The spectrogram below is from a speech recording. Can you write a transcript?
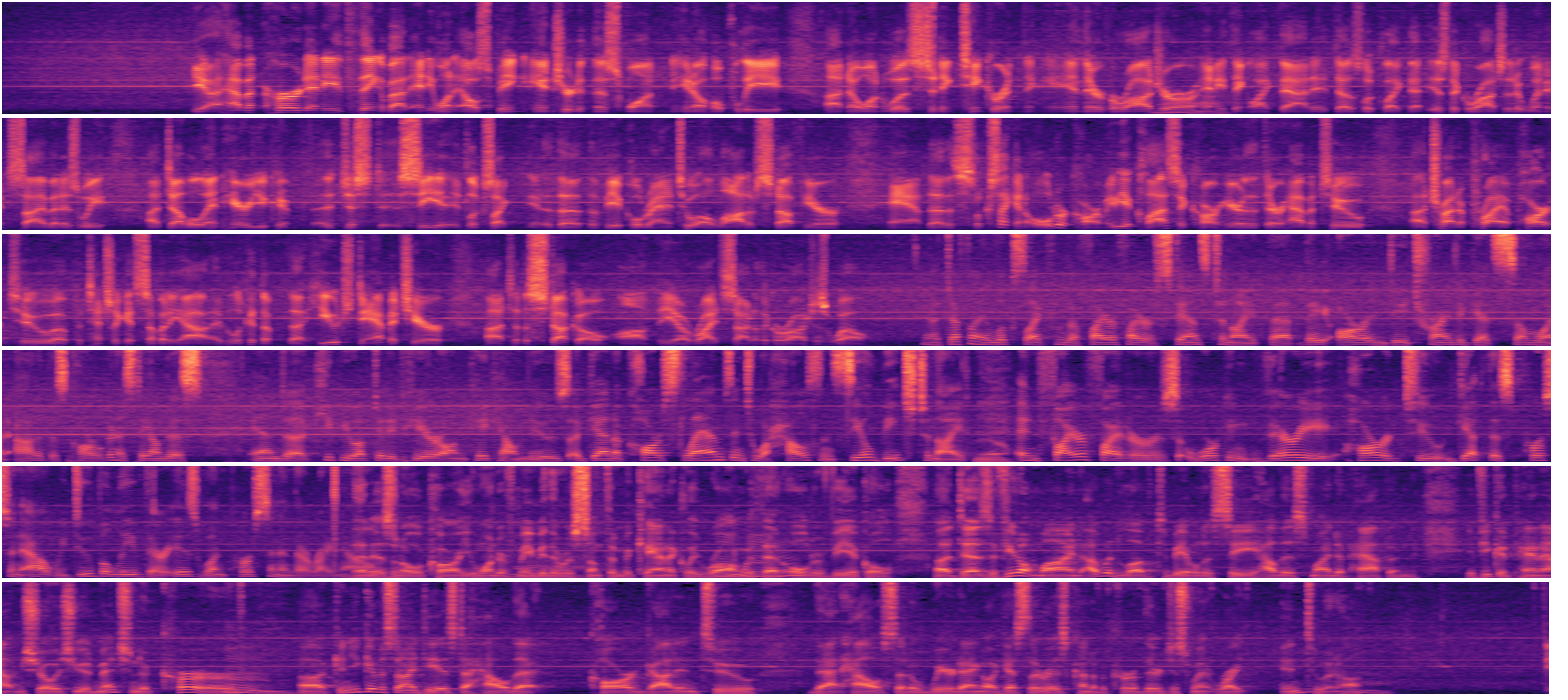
Yeah, I haven't heard anything about anyone else being injured in this one. You know, hopefully uh, no one was sitting tinkering in their garage or, or anything like that. It does look like that is the garage that it went inside, but as we uh, double in here, you can uh, just see it. It looks like you know, the, the vehicle ran into a lot of stuff here, and uh, this looks like an older car, maybe a classic car here that they're having to uh, try to pry apart to uh, potentially get somebody out. I mean, look at the, the huge damage here to the stucco on the right side of the garage as well. Yeah, it definitely looks like from the firefighters' stance tonight that they are indeed trying to get someone out of this car. We're going to stay on this and uh, keep you updated here on KCAL News. Again, a car slams into a house in Seal Beach tonight, yeah. and firefighters working very hard to get this person out. We do believe there is one person in there right now. That is an old car. You wonder if maybe there was something mechanically wrong mm -hmm. with that mm-hmm. older vehicle. Uh, Des, if you don't mind, I would love to be able to see how this might have happened. If you could pan out and show us, you had mentioned a curve. Mm. Uh, can you give us an idea as to how that car got into that house at a weird angle? I guess there is kind of a curve there, just went right into it, huh?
